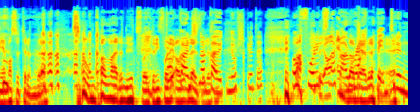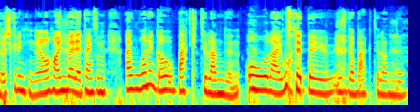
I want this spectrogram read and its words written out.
med masse trøndere som kan være en utfordring for de aller Stakkaren fleste. snakka jo Liksom. ikke norsk, vet du. Og folk ja, snakka rapid trøndersk rundt ham, og han bare tenkte sånn I wanna go back to London. All I wanna do is go back to London.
